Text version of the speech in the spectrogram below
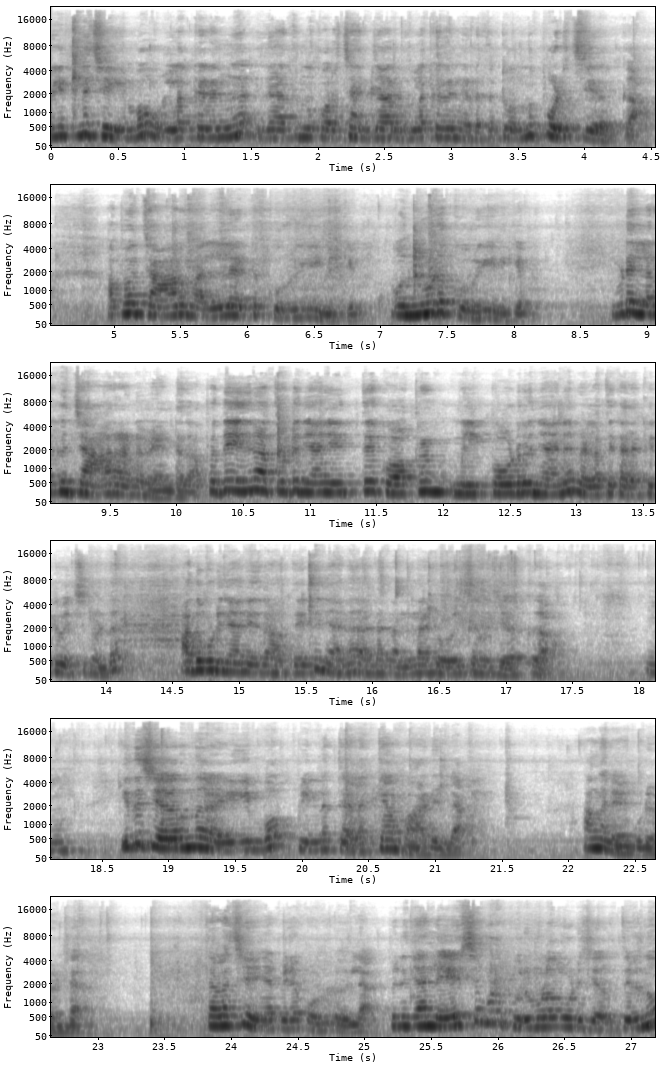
വീട്ടിൽ ചെയ്യുമ്പോൾ ഉരുളക്കിഴങ്ങ് ഇതിനകത്ത് നിന്ന് കുറച്ച് അഞ്ചാറ് ഉരുളക്കിഴങ്ങ് എടുത്തിട്ട് ഒന്ന് പൊടിച്ച് ചേർക്കുക. അപ്പോൾ ചാറ് നല്ലതായിട്ട് കുറുകിയിരിക്കും. ഒന്നുകൂടെ കുറുകിയിരിക്കും. ഇവിടെ എല്ലാവർക്കും ചാറാണ് വേണ്ടത്. അപ്പോൾ ഇത് ഇതിനകത്തോട്ട് ഞാൻ ഇത്തെ കോക്കനട്ട് മിൽക്ക് പൗഡർ ഞാൻ വെള്ളത്തിൽ കലക്കിയിട്ട് വെച്ചിട്ടുണ്ട്. അതുകൂടി ഞാൻ ഇതിനകത്തേക്ക് ഞാൻ നന്നായിട്ട് ഒഴിച്ചങ്ങ് ചേർക്കുക. ഇത് ചേർന്ന് കഴിയുമ്പോൾ പിന്നെ തിളയ്ക്കാൻ പാടില്ല. അങ്ങനെയും കൂടി ഉണ്ട്. തിളച്ച് കഴിഞ്ഞാൽ പിന്നെ കൊള്ളില്ല പിന്നെ ഞാൻ ലേശം കൂടി കുരുമുളക് കൂടി ചേർത്തിരുന്നു.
